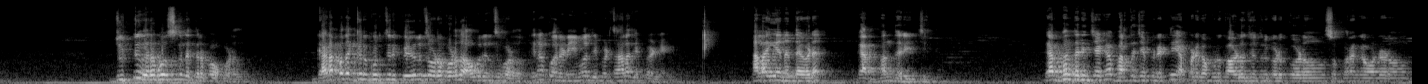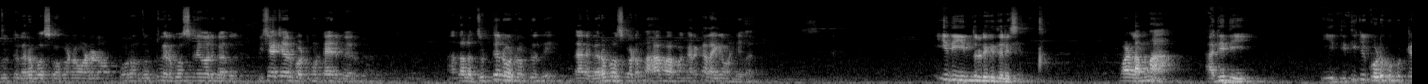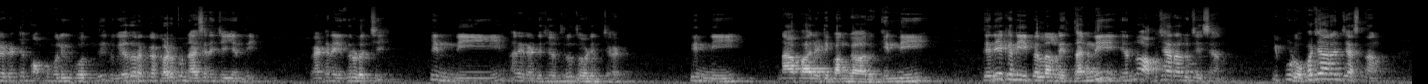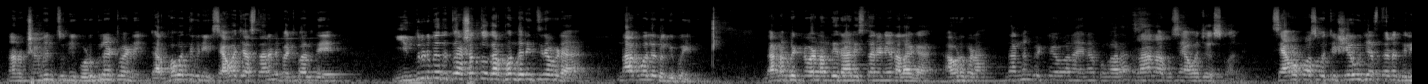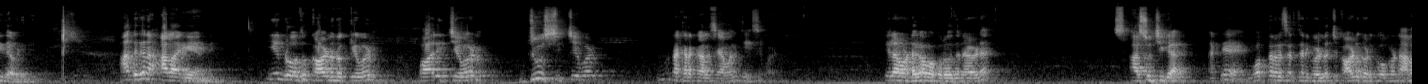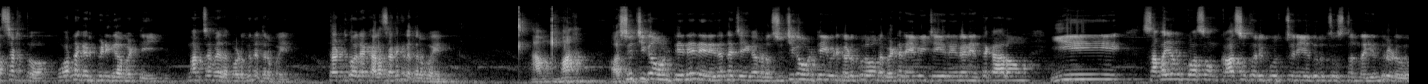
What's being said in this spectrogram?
జుట్టు విరబోసుకుని నిద్రపోకూడదు. గడప దగ్గర కూర్చుని పేరు చూడకూడదు ఆవులించకూడదు ఇలా కొన్ని నియమాలు చెప్పాడు చాలా చెప్పాడు అలాగే నందావిడ గర్భం ధరించింది. గర్భం ధరించాక భర్త చెప్పినట్టు ఎప్పటికప్పుడు కాళ్ళు చేతులు కడుక్కోవడం శుభ్రంగా ఉండడం జుట్టు విరబోసుకోకుండా ఉండడం పూర్వం జుట్టు విరబోసుకునేవారు కాదు విశేషాలు పట్టుకుంటాయని పేరు. అందులో జుట్టు అని ఒకటి ఉంటుంది దాన్ని విరబోసుకోవడం మహాపాపం కనుక అలాగే ఉండేవారు. ఇది ఇంద్రుడికి తెలిసింది. వాళ్ళమ్మ అతిథి ఈ దితికి కొడుకు పుట్టాడంటే కొంప ములిగిపోతుంది నువ్వేదో రకంగా కడుపు నాశనం చేయండి వెంటనే ఇంద్రుడు వచ్చి పిన్ని అని రెండు చేతులు జోడించాడు. పిన్ని నా పాలిటి బంగారు గిన్ని తెలియక నీ పిల్లల్ని తన్ని ఎన్నో అపచారాలు చేశాను. ఇప్పుడు ఉపచారం చేస్తాను. నన్ను క్షమించు నీ కొడుకులటువంటి గర్భవతివి నీకు సేవ చేస్తానని బతిపాలితే ఇంద్రుడి మీద ద్వేషంతో గర్భం ధరించినవిడ నాకు మళ్ళీ లొంగిపోయింది. దండం పెట్టినవాడు అంది రాణిస్తానని నేను అలాగా? ఆవిడ కూడా దండం పెట్టేవా నాయన కుమార? రా నాకు సేవ చేసుకోండి. సేవ కోసం వచ్చి షేవ్ చేస్తాడో తెలియదు ఆవిడది అందుకని అలాగే అంది. ఈయన రోజు కాళ్ళు నొక్కేవాడు పాలు ఇచ్చేవాడు జ్యూస్ ఇచ్చేవాడు రకరకాల సేవలు చేసేవాడు. ఇలా ఉండగా ఒక రోజున ఆవిడ అశుచిగా అంటే మూత్ర విసర్జనకి వెళ్ళొచ్చి కాళ్ళు కడుక్కోకుండా అలసటతో పూర్ణ గర్భిణి కాబట్టి మంచం మీద పడుకుని నిద్రపోయింది. తట్టుకోలేక అలసటకి నిద్రపోయింది. అమ్మ అశుచిగా ఉంటేనే నేను ఏదైనా చేయగలను. శుచిగా ఉంటే ఈవిడ కడుపులో ఉన్న బిడ్డను ఏమీ చేయలేనని ఇంతకాలం ఈ సమయం కోసం కాసుకొని కూర్చుని ఎదురు చూస్తున్న ఇంద్రుడు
